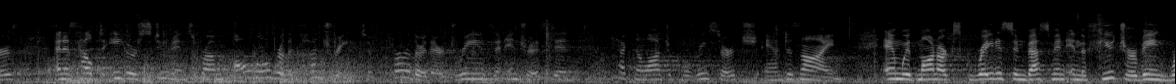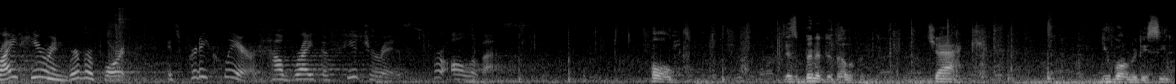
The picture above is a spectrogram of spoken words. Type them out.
Monarch headquarters and has helped eager students from all over the country to further their dreams and interest in technological research and design. And with Monarch's greatest investment in the future being right here in Riverport, it's pretty clear how bright the future is for all of us. Paul, there's been a development. Jack, You've already seen it.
